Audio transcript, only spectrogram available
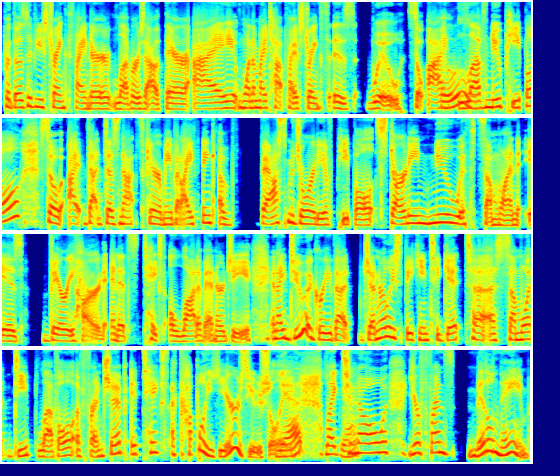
for those of you Strength Finder lovers out there, I one of my top five strengths is woo. So I Ooh. love new people. So I that does not scare me. But I think of vast majority of people starting new with someone is very hard and it takes a lot of energy. And I do agree that generally speaking, to get to a somewhat deep level of friendship, it takes a couple years usually. Yep. Like yep. to know your friend's middle name.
